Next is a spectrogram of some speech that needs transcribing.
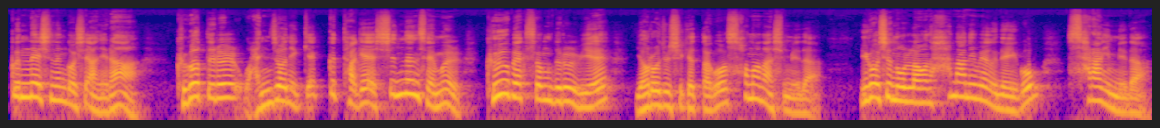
끝내시는 것이 아니라 그것들을 완전히 깨끗하게 씻는 셈을 그 백성들을 위해 열어주시겠다고 선언하십니다. 이것이 놀라운 하나님의 은혜이고 사랑입니다.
